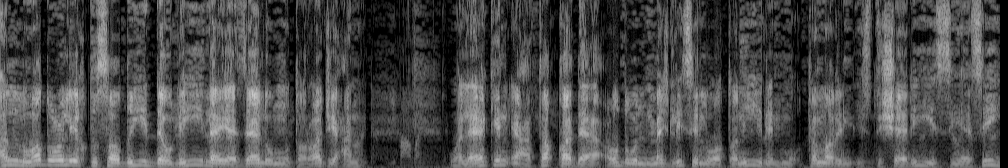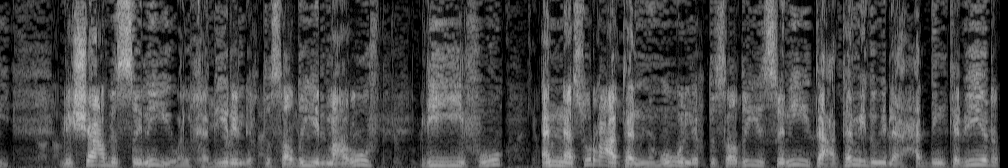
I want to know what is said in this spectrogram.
الوضع الاقتصادي الدولي لا يزال متراجعا. ولكن اعتقد عضو المجلس الوطني للمؤتمر الاستشاري السياسي للشعب الصيني والخبير الاقتصادي المعروف لي ييفو أن سرعة النمو الاقتصادي الصيني تعتمد إلى حد كبير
